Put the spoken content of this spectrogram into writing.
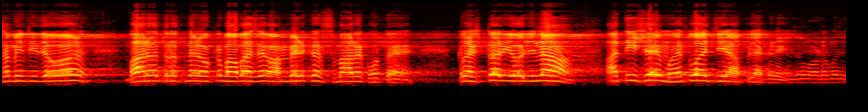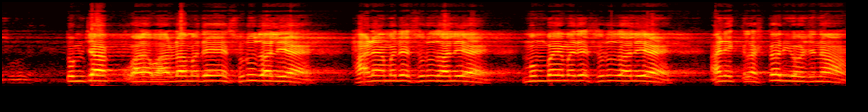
समितीजवळ भारतरत्न डॉक्टर बाबासाहेब आंबेडकर स्मारक होत आहे क्लस्टर योजना अतिशय महत्वाची आहे आपल्याकडे. तुमच्या वा- वार्डामध्ये सुरू झाली आहे. ठाण्यामध्ये सुरू झाली आहे. मुंबईमध्ये सुरू झाली आहे. आणि क्लस्टर योजना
